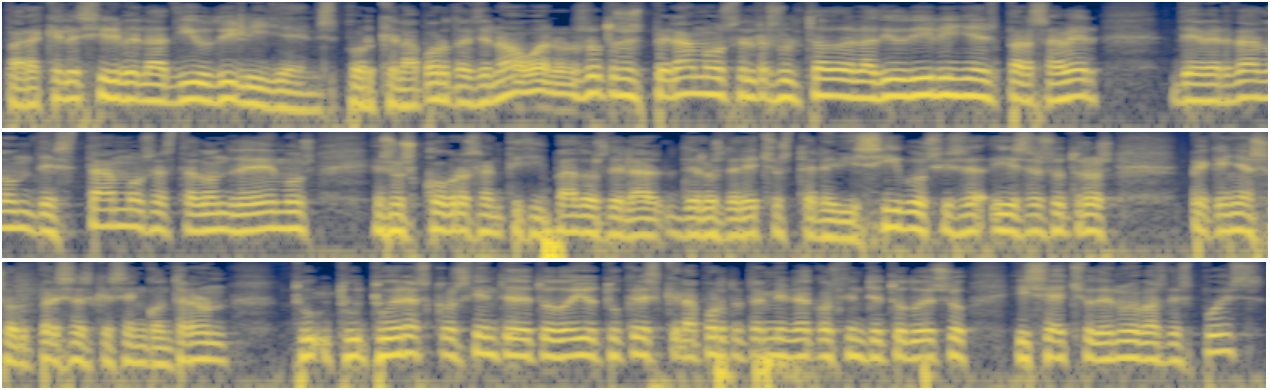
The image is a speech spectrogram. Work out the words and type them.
¿para qué le sirve la due diligence? Porque la porta dice, no, bueno, nosotros esperamos el resultado de la due diligence para saber de verdad dónde estamos, hasta dónde debemos esos cobros anticipados de, de los derechos televisivos y, esas otras pequeñas sorpresas que se encontraron. ¿Tú, tú, eras consciente de todo ello? ¿Tú crees que Laporte también era consciente de todo eso y se ha hecho de nuevas después?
